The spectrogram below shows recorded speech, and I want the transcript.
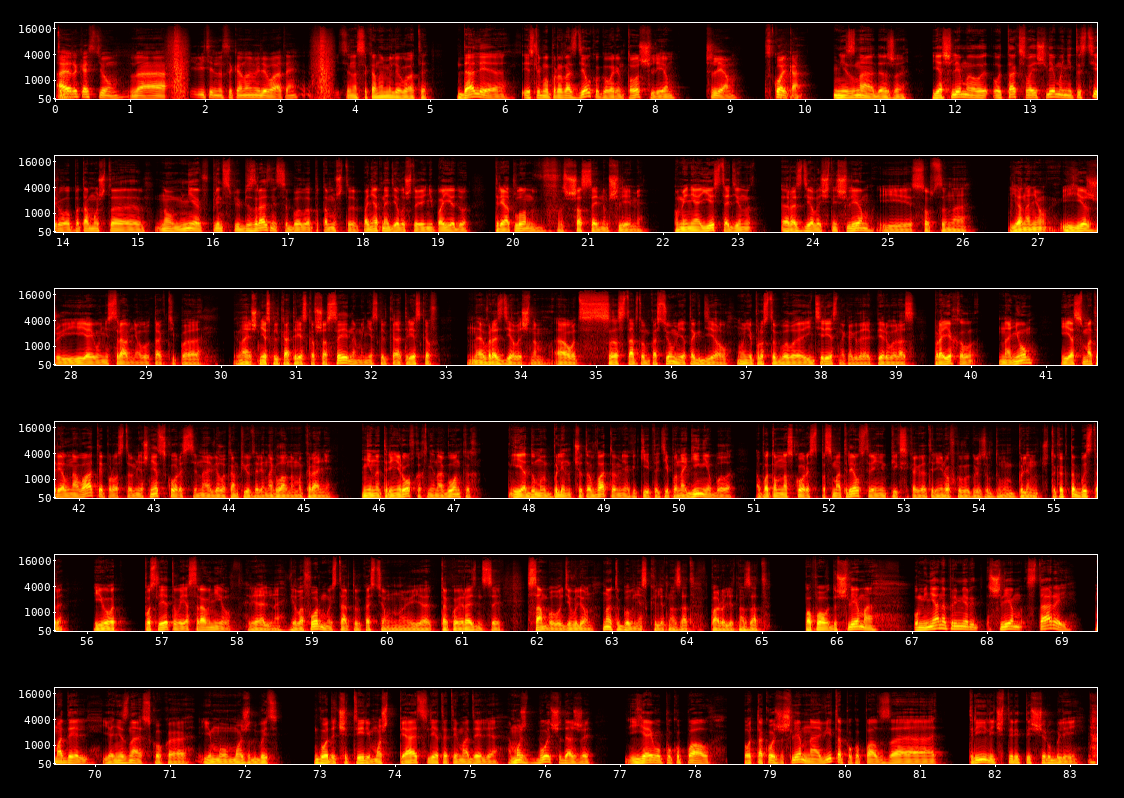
Аэрокостюм, да. Охерительно сэкономили ваты. Действительно сэкономили ваты. Далее, если мы про разделку говорим, то шлем. Шлем. Сколько? Не знаю даже. Я шлемы, вот- так свои шлемы не тестировал, потому что, ну, мне, в принципе, без разницы было, потому что, понятное дело, что я не поеду триатлон в шоссейном шлеме. У меня есть один разделочный шлем, и, собственно, я на нем и езжу, и я его не сравнивал вот так, типа, знаешь, несколько отрезков в шоссейном и несколько отрезков в разделочном. А вот со стартовым костюмом я так делал. Ну, мне просто было интересно, когда я первый раз проехал на нем, и я смотрел на ваты, просто у меня ж нет скорости на велокомпьютере, на главном экране. Ни на тренировках, ни на гонках. И я думаю, блин, что-то ваты у меня какие-то, типа ноги не было. А потом на скорость посмотрел в тренинг Пикси, когда тренировку выгрузил. Думаю, блин, что-то как-то быстро. И вот после этого я сравнил реально велоформу и стартовый костюм. Ну, я такой разницы сам был удивлен. Но это было несколько лет назад, пару лет назад. По поводу шлема. У меня, например, шлем старый, модель, я не знаю, сколько ему, может быть, года 4, может, 5 лет этой модели, а может, больше даже. Я его покупал, вот такой же шлем на Авито покупал за 3 или 4 тысячи рублей.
